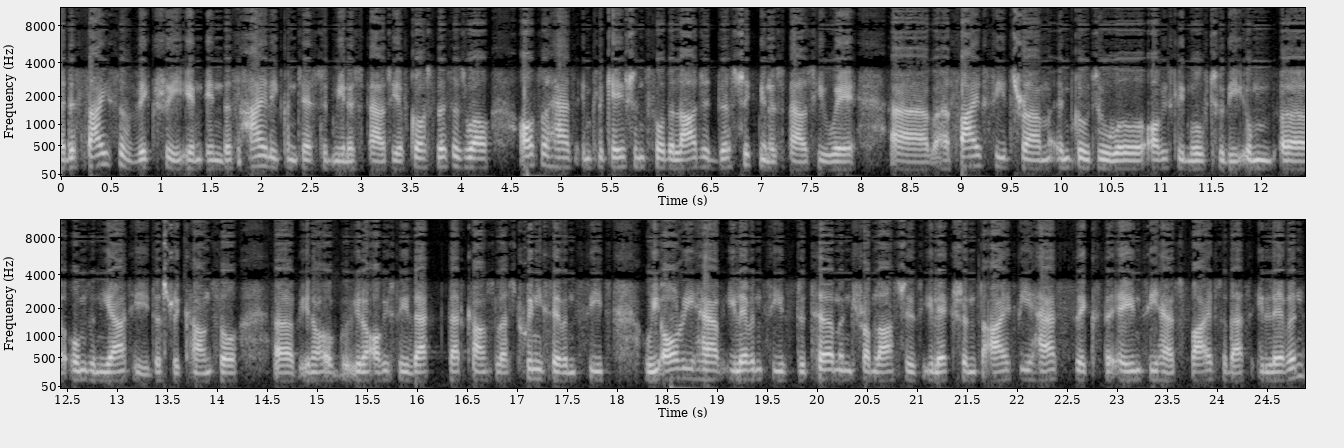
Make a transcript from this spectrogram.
a decisive victory in, in this highly contested municipality. Of course, this as well also has implications for the larger district municipality where uh, five seats from Nqutu will obviously move to the um, uh, District Council. Uh, you know, you know, obviously that, that council has 27 seats. We already have 11 seats determined from last year's elections. The IFP has six, the ANC has five, so that's 11.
